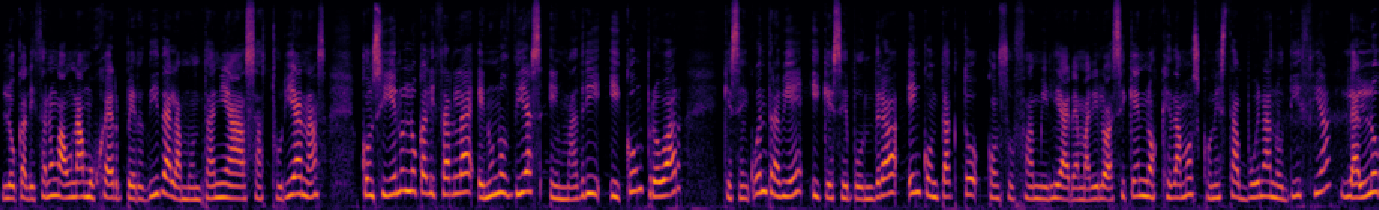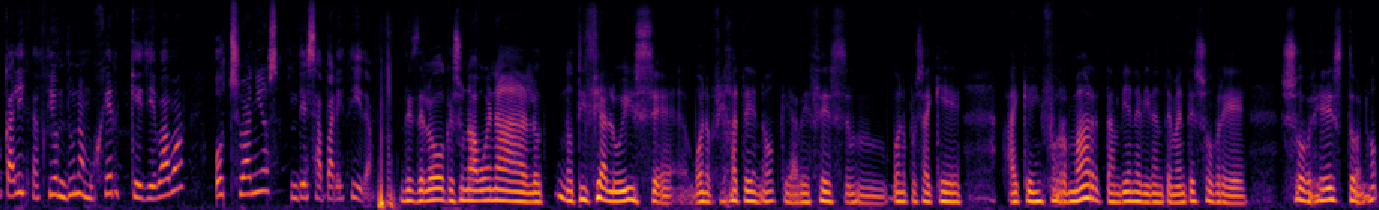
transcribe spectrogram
localizaron a una mujer perdida en las montañas asturianas, consiguieron localizarla en unos días en Madrid y comprobar que se encuentra bien y que se pondrá en contacto con sus familiares, Marilo. Así que nos quedamos con esta buena noticia, la localización de una mujer que llevaba ocho años desaparecida. Desde luego que es una buena noticia, Luis. Eh, bueno, fíjate, ¿no? Que a veces, mm, bueno, pues hay que, hay que informar también, evidentemente, sobre, sobre esto, ¿no?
